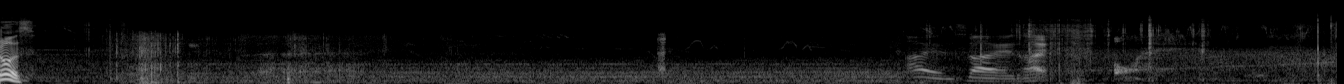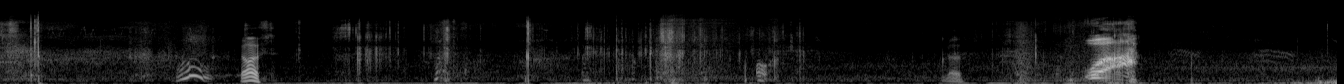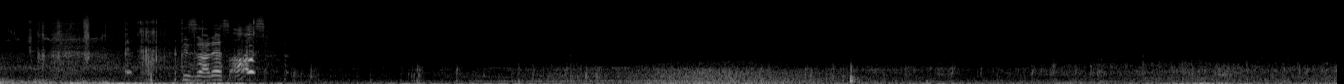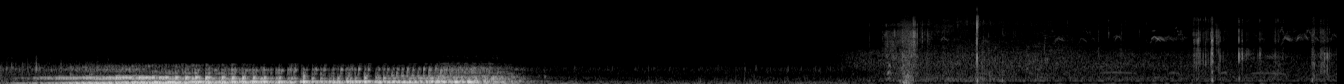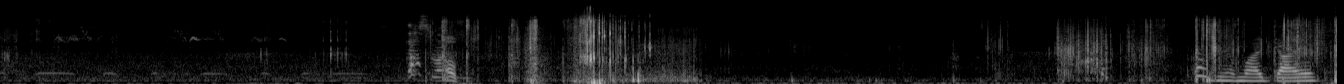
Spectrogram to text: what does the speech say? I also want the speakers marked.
Speaker 1: Los!
Speaker 2: Eins, zwei, drei. Oh.
Speaker 1: Läuft.
Speaker 2: Oh.
Speaker 1: Läuft. Uah!
Speaker 2: Wie sah das aus?
Speaker 1: Oh.
Speaker 2: oh. My god!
